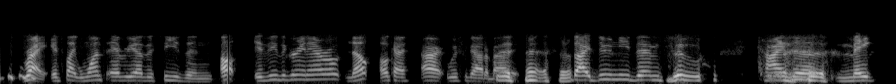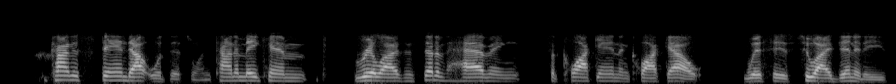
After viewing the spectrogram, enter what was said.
right. It's like once every other season. Oh, is he the Green Arrow? Nope. Okay. All right, we forgot about it. So I do need them to kind of make, kind of stand out with this one. Kind of make him realize instead of having to clock in and clock out with his two identities,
